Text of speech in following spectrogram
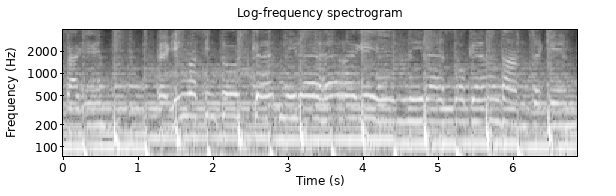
buruzagin Egingo zintuzket nire erregin Nire zoken dantzekin.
